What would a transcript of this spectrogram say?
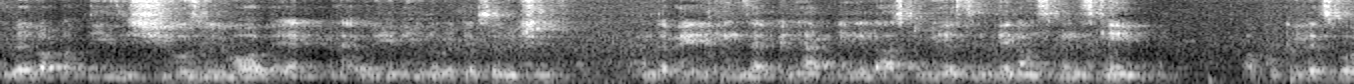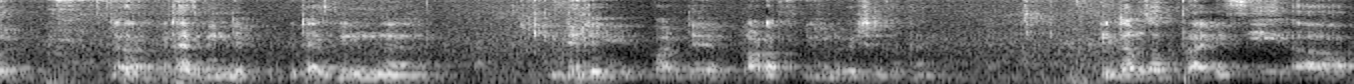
where a lot of these issues will go away and we will have really innovative solutions. And the way things have been happening in the last two years since the announcements came of cookieless world, uh, it has been it has been uh, delayed, but a lot of new innovations are coming. In terms of privacy, uh,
